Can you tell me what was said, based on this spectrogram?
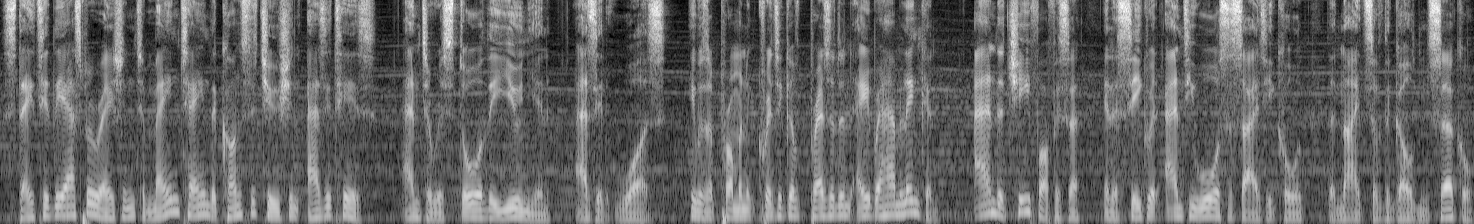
stated the aspiration to maintain the Constitution as it is and to restore the Union as it was. He was a prominent critic of President Abraham Lincoln and a chief officer in a secret anti-war society called the Knights of the Golden Circle.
